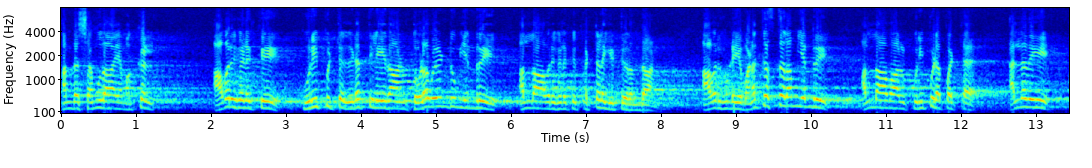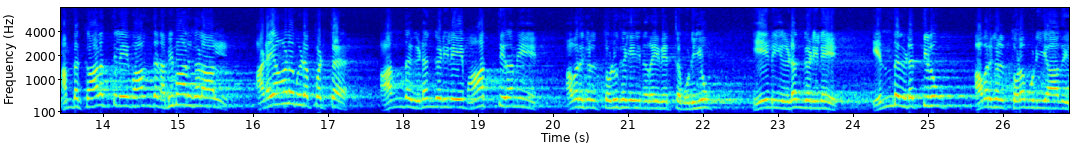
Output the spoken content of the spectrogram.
அந்த சமுதாய மக்கள் அவர்களுக்கு குறிப்பிட்ட இடத்திலேதான் தொழ வேண்டும் என்று அல்லாஹ் அவர்களுக்கு கட்டளையிட்டிருந்தான். அவர்களுடைய வணக்கஸ்தலம் என்று அல்லாவால் குறிப்பிடப்பட்ட அல்லது அந்த காலத்திலே வாழ்ந்த நபிமார்களால் அடையாளமிடப்பட்ட அந்த இடங்களிலே மாத்திரமே அவர்கள் தொழுகையை நிறைவேற்ற முடியும். ஏனைய இடங்களிலே எந்த இடத்திலும் அவர்கள் தொழ முடியாது.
